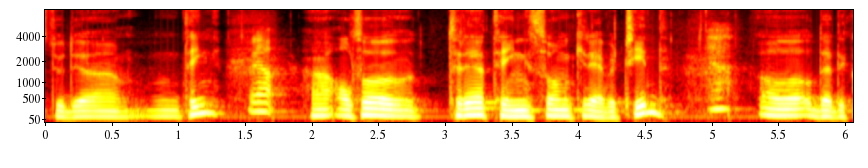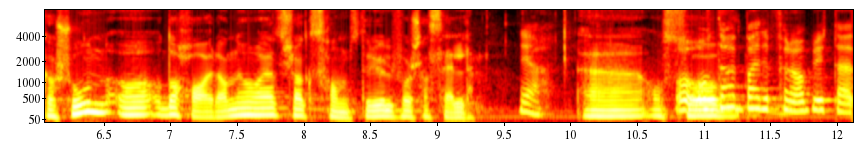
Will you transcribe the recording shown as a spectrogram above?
studieting. Ja. Uh, altså tre ting som krever tid og, dedikasjon, og, da har han jo et slags hamsterhjul for seg selv. Ja. Eh, og, så, og, og da, bare for å avbryte,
